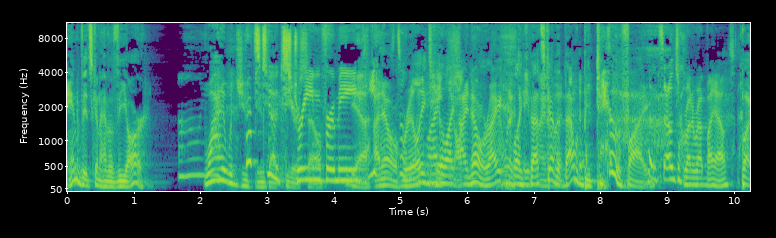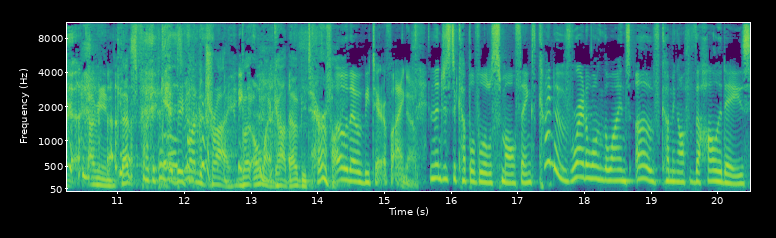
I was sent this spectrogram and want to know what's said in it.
and it's going to have a VR. Why would you? That's do too that extreme yourself? for me. Yeah, Yeah, I know, it's really. little Like, I know, right? wanna Like that's gonna on. that would be terrifying. Sounds run around my house. But I mean, that's it'd be fun to try. But oh my god, that would be terrifying. Oh, that would be terrifying. No. And then just a couple of little small things, kind of right along the lines of coming off of the holidays.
